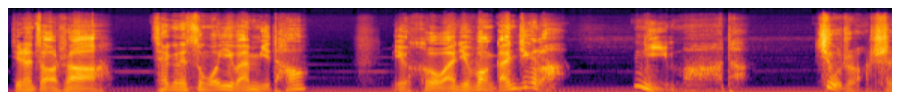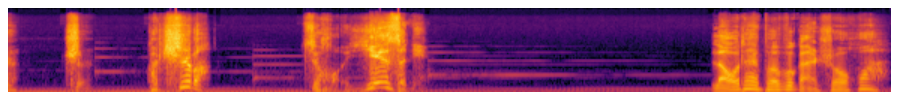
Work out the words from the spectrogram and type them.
今天早上……”才给你送过一碗米汤，你喝完就忘干净了。你妈的，就知道吃吃，快吃吧，最好噎死你！老太婆不敢说话，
